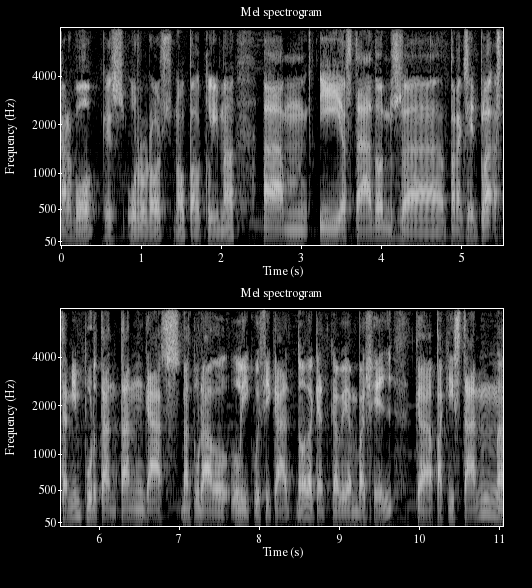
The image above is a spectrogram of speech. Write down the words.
carbó, que és horrorós no? pel clima, um, i està, doncs, uh, per exemple, estem important tant gas natural liquificat, no? d'aquest que ve en vaixell, que a Pakistan uh,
